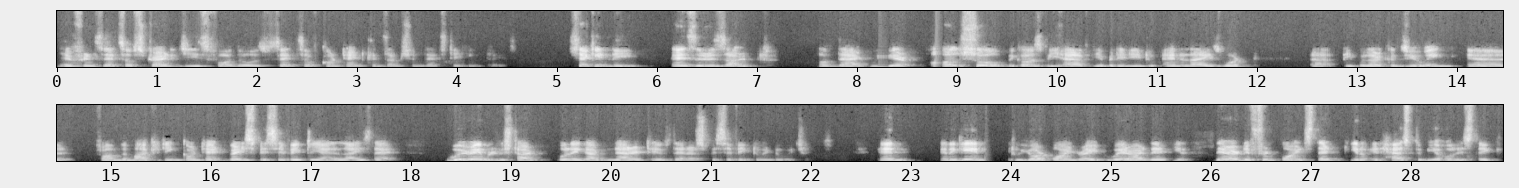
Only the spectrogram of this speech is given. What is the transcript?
Yeah. Different sets of strategies for those sets of content consumption that's taking place. Secondly, as a result of that, we are also because we have the ability to analyze what uh, people are consuming uh, from the marketing content, very specifically analyze that, we're able to start pulling out narratives that are specific to individuals. And and again, to your point, right? Where are there? You know, there are different points that you know it has to be a holistic.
